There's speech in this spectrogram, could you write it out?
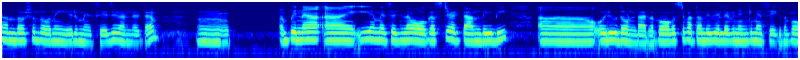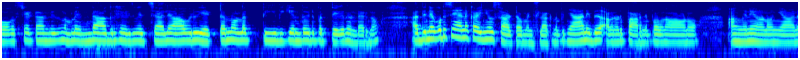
സന്തോഷം തോന്നി ഈ ഒരു മെസ്സേജ് കണ്ടിട്ട്. പിന്നെ ഈ മെസ്സേജിൽ ഓഗസ്റ്റ് എട്ടാം തീയതി ഒരു ഇതുണ്ടായിരുന്നു. അപ്പോൾ ഓഗസ്റ്റ് പത്താം തീയതി അല്ലേ പിന്നെ എനിക്ക് മെസ്സേജ് അയക്കുന്നത്. അപ്പോൾ ഓഗസ്റ്റ് എട്ടാം തീയതി നമ്മൾ എന്ത് ആഗ്രഹം എഴുതി വെച്ചാൽ ആ ഒരു എട്ടെന്നുള്ള തീയതിക്ക് എന്തോ ഒരു പ്രത്യേകത ഉണ്ടായിരുന്നു. അതിനെക്കുറിച്ച് ഞാൻ കഴിഞ്ഞ ദിവസം ആട്ടോ മനസ്സിലാക്കുന്നത്. അപ്പോൾ ഞാനിത് അവനോട് പറഞ്ഞപ്പോൾ അവനാണോ അങ്ങനെയാണോ ഞാൻ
